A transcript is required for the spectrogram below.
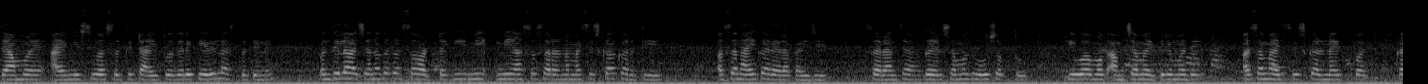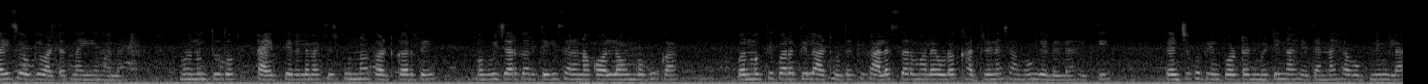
त्यामुळे आय मिस यू असं ती टाईप वगैरे केलेलं असतं तिने. पण तिला अचानकच असं वाटतं की मी मी असं सरांना मेसेज का करते असं नाही करायला पाहिजे. सरांचा गैरसमज होऊ शकतो किंवा मग आमच्या मैत्रीमध्ये असा मेसेज करणं इतपत काहीच योग्य वाटत नाही आहे मला. म्हणून तू तो टाईप केलेला मेसेज पुन्हा कट करते. मग विचार करते की सरांना कॉल लावून बघू का? पण मग ती परत तिला आठवतं की कालच सर मला एवढं खात्रीने सांगून गेलेले आहेत की त्यांची खूप इम्पॉर्टंट मीटिंग आहे त्यांना ह्या ओपनिंगला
